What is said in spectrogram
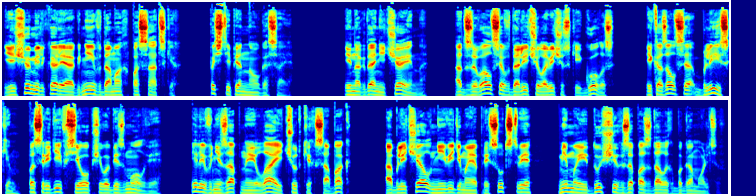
еще мелькали огни в домах посадских, постепенно угасая. Иногда нечаянно отзывался вдали человеческий голос, и казался близким посреди всеобщего безмолвия, или внезапный лай чутких собак обличал невидимое присутствие мимо идущих запоздалых богомольцев.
